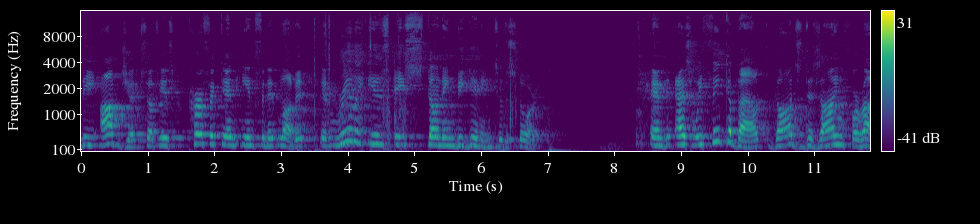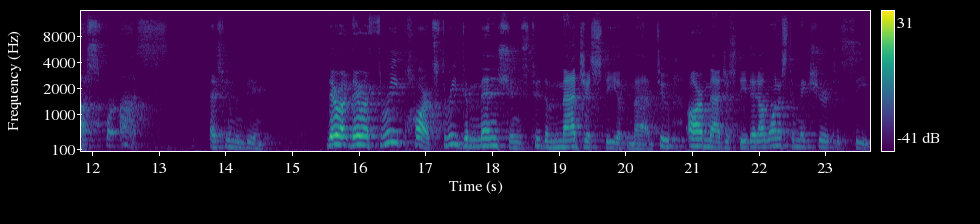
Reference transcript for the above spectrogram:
the objects of his perfect and infinite love. It, it really is a stunning beginning to the story. And as we think about God's design for us, for us as human beings, There are, there are three parts, three dimensions to the majesty of man, to our majesty, that I want us to make sure to see.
